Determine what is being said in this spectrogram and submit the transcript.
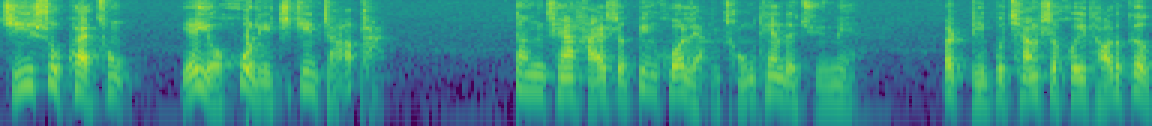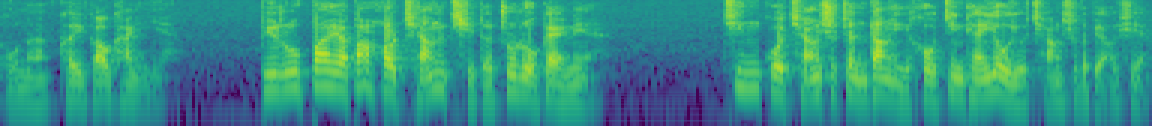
急速快冲也有获利资金砸盘，当前还是冰火两重天的局面，而底部强势回调的个股呢，可以高看一眼。比如八月八号强起的猪肉概念，经过强势震荡以后，今天又有强势的表现。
